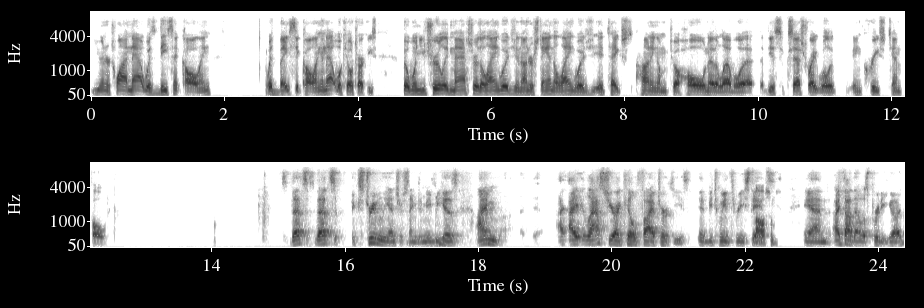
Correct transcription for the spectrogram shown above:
you intertwine that with decent calling, with basic calling, and that will kill turkeys. But when you truly master the language and understand the language, it takes hunting them to a whole another level. Uh, the success rate will increase tenfold that's that's extremely interesting to me because I'm I, I, last year I killed five turkeys in between three states, awesome. and I thought that was pretty good.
